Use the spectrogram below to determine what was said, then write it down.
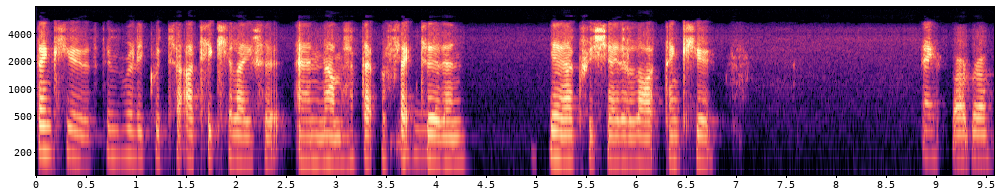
Thank you. It's been really good to articulate it and um, have that reflected mm-hmm. and yeah, I appreciate it a lot. Thank you. Thanks, Barbara.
